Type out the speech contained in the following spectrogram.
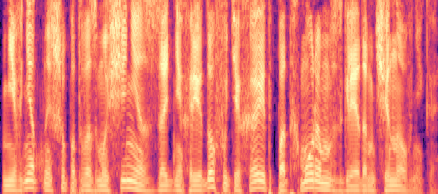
Невнятный шепот возмущения с задних рядов утихает под хмурым взглядом чиновника.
